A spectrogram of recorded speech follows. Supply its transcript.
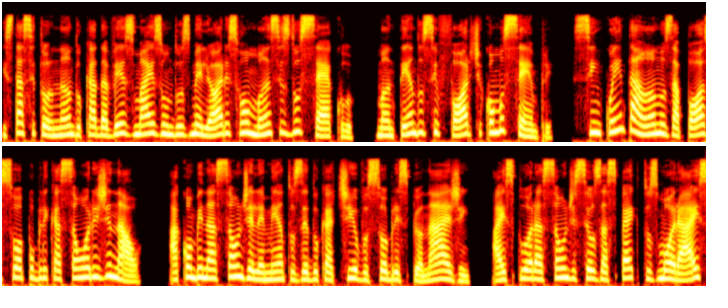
está se tornando cada vez mais um dos melhores romances do século, mantendo-se forte como sempre, 50 anos após sua publicação original. A combinação de elementos educativos sobre espionagem, a exploração de seus aspectos morais,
